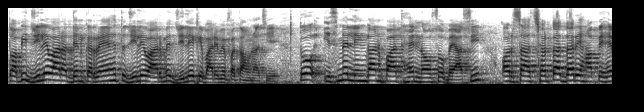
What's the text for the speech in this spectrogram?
तो अभी जिलेवार अध्ययन कर रहे हैं तो जिलेवार में ज़िले के बारे में पता होना चाहिए। तो इसमें लिंगानुपात है नौ सौ बयासी और साक्षरता दर यहाँ पे है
